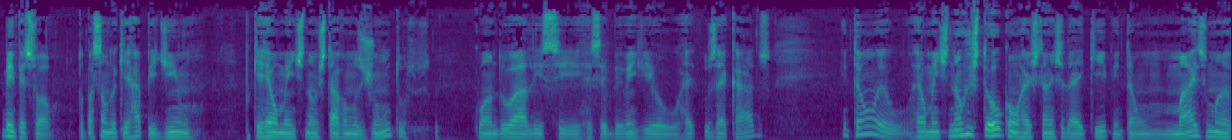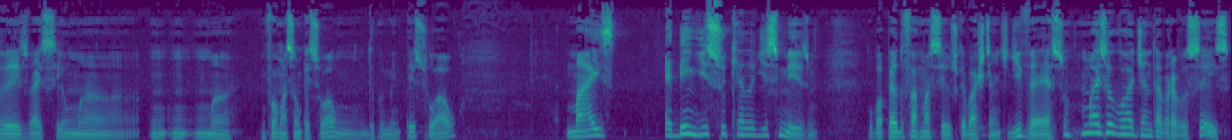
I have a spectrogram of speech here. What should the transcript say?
Bem, pessoal, estou passando aqui rapidinho porque realmente não estávamos juntos quando a Alice recebeu, enviou os recados. Então eu realmente não estou com o restante da equipe, então mais uma vez vai ser uma, um, uma informação pessoal, um depoimento pessoal, mas é bem isso que ela disse mesmo. O papel do farmacêutico é bastante diverso, mas eu vou adiantar para vocês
